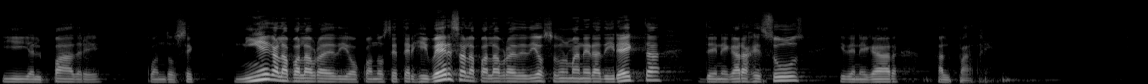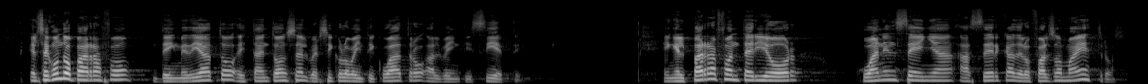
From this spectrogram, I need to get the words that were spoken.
y el Padre cuando se niega la palabra de Dios, cuando se tergiversa la palabra de Dios de una manera directa de negar a Jesús y de negar al Padre. El segundo párrafo de inmediato está entonces el versículo 24 al 27. En el párrafo anterior, Juan enseña acerca de los falsos maestros.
